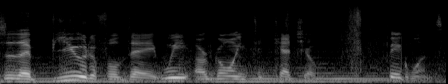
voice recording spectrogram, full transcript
This is a beautiful day. We are going to catch them, big ones.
